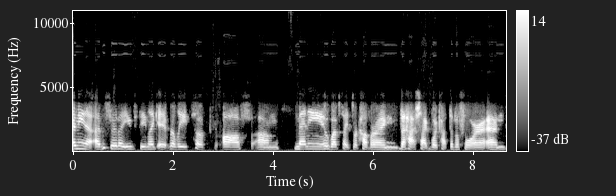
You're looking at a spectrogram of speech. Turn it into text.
I mean, I'm sure that you've seen like it really took off. Um, many websites were covering the hashtag boycott the before, and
